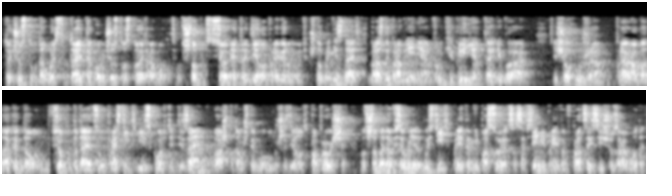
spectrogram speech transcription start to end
то чувство удовольствия. Ради такого чувства стоит работать. Вот, чтобы все это дело провернуть, чтобы не сдать бразды правления в руки клиента, либо еще хуже прораба, да, когда он все попытается упростить и испортить дизайн ваш, потому что ему лучше сделать попроще. Вот чтобы этого всего не допустить, при этом не поссориться со всеми, при этом в процессе еще заработать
